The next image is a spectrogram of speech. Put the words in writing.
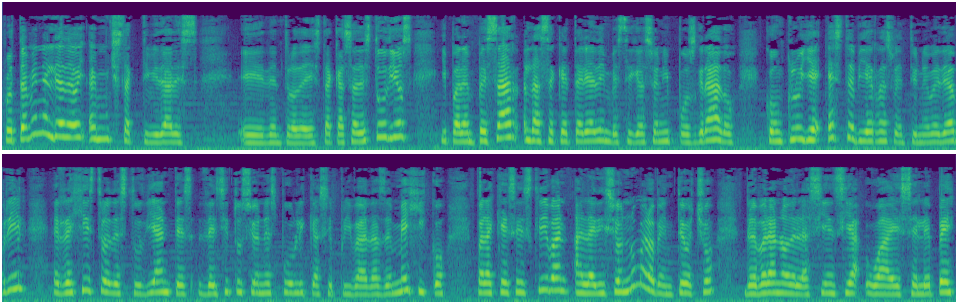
pero también el día de hoy hay muchas actividades eh, dentro de esta casa de estudios. Y para empezar, la Secretaría de Investigación y Posgrado concluye este viernes 29 de abril el registro de estudiantes de instituciones públicas y privadas de México para que se inscriban a la edición número 28 del verano de la ciencia UASLP.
